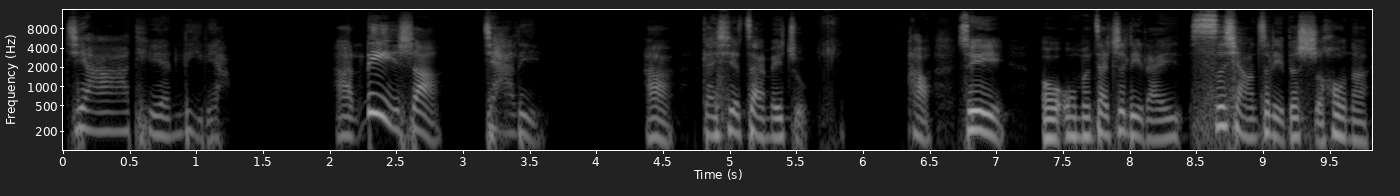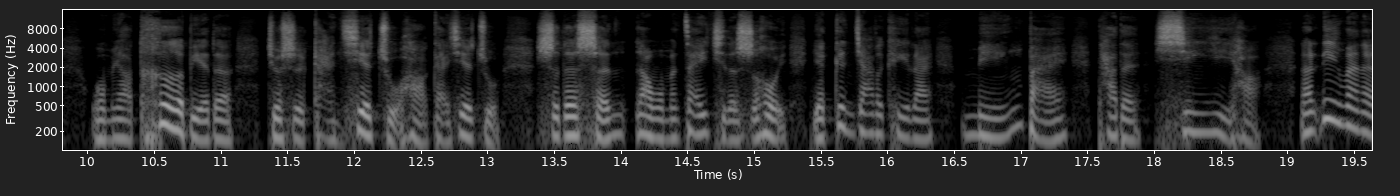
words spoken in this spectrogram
加添力量，啊，力上加力，啊，感谢赞美主。好，所以。哦，我们在这里来思想这里的时候呢，我们要特别的，就是感谢主哈，感谢主，使得神让我们在一起的时候，也更加的可以来明白他的心意哈。那另外呢，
